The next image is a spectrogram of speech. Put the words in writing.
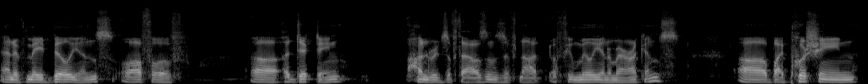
and have made billions off of uh, addicting hundreds of thousands, if not a few million Americans. uh, by pushing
